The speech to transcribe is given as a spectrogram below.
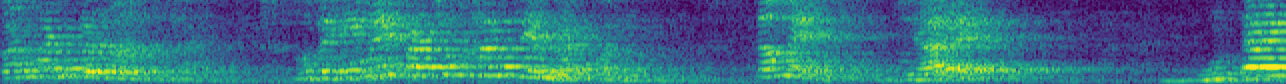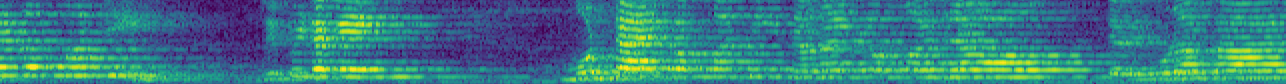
કન્વર્ટ કરવાનું થાય હવે એમાંય પાછું ખાસ ધ્યાન રાખવાનું તમે જ્યારે મોટા એકમમાંથી રિપીટ અગેન મોટા એકમમાંથી નાના એકમમાં જાઓ ત્યારે ગુણાકાર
